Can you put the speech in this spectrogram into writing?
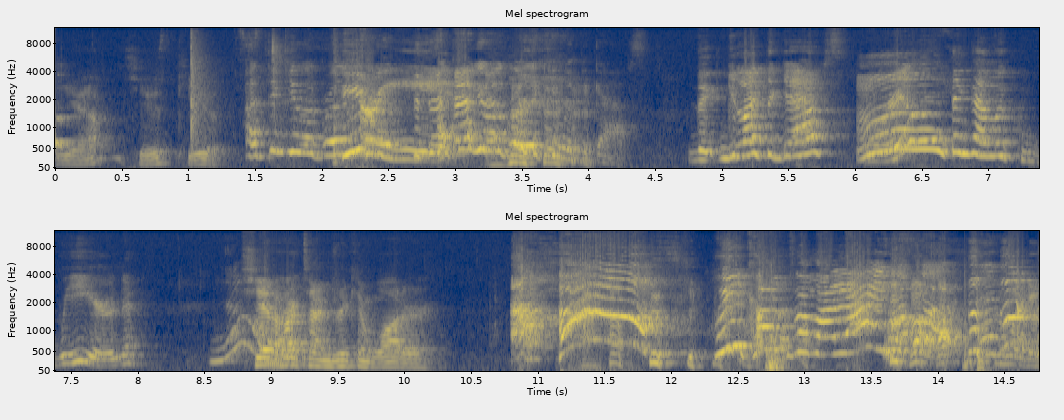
cute. Yeah, she was cute. I think you look really Period. I think you look really cute with the gaps. The, you like the gaps? Mm, Really? I think I look weird. No. She had a hard time drinking water. we come for my life! There's like a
